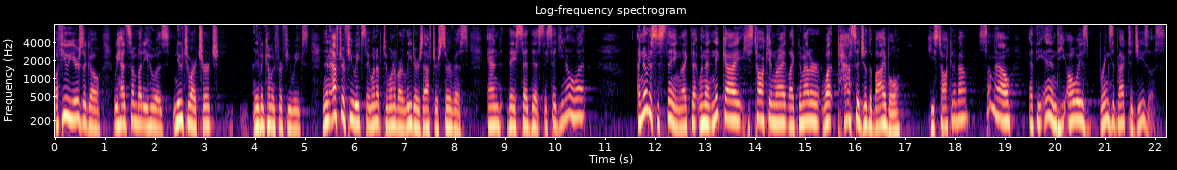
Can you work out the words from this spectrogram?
A few years ago, we had somebody who was new to our church. And they've been coming for a few weeks. And then after a few weeks, they went up to one of our leaders after service and they said this. They said, You know what? I noticed this thing, like that when that Nick guy, he's talking, right? Like no matter what passage of the Bible he's talking about, somehow at the end, he always brings it back to Jesus.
